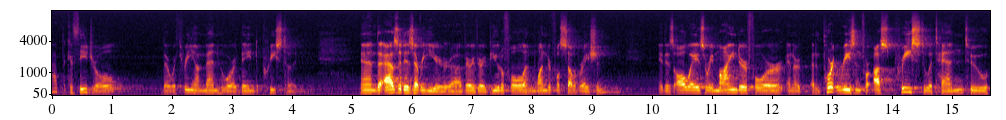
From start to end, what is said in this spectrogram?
at the cathedral, there were three young men who were ordained to priesthood. And as it is every year, a very, very beautiful and wonderful celebration. It is always a reminder for, and an important reason for us priests to attend, to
